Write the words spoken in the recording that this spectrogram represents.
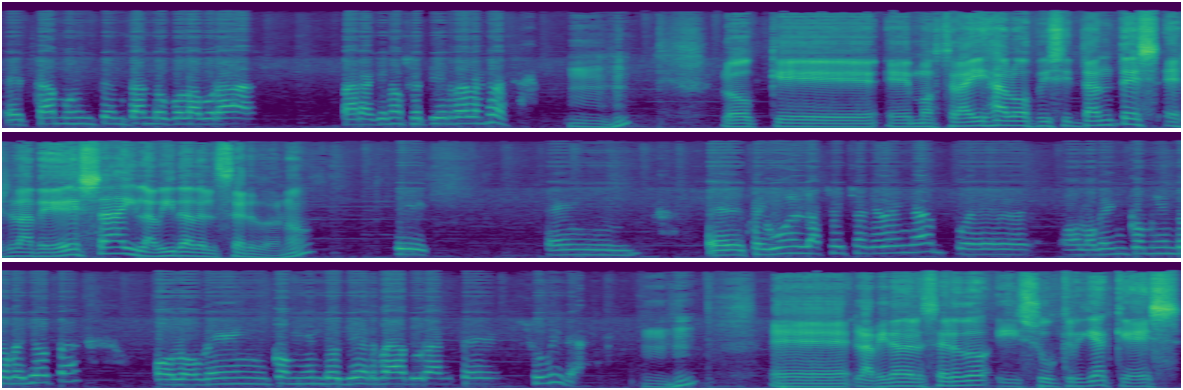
estamos intentando colaborar para que no se pierda la raza. Lo que eh, mostráis a los visitantes es la dehesa y la vida del cerdo, ¿no? Sí, en, eh, según la fecha que vengan, pues o lo ven comiendo bellota o lo ven comiendo hierba durante su vida. Eh, la vida del cerdo y su cría que es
